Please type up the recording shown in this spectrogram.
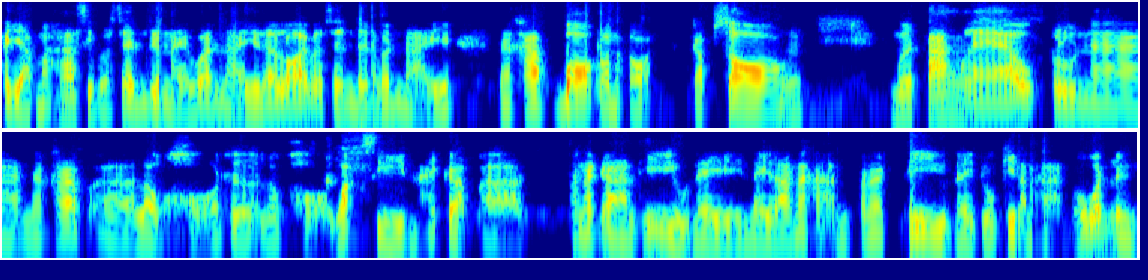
ขยับมาห้าสิบเปอร์เซ็นเดือนไหนวันไหน แล้วร้อยเปอร์เซ็นเดือนวันไหนนะครับ บอกเรามาก่อนกับสองเมื่อตั้งแล้วกรุณานะครับเราขอเถอะเราขอวัคซีนให้กับพนักงานที่อยู่ในในร้านอาหาร พนักที่อยู่ในธุรกิจอาหาร เพราะว่าหนึ่ง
